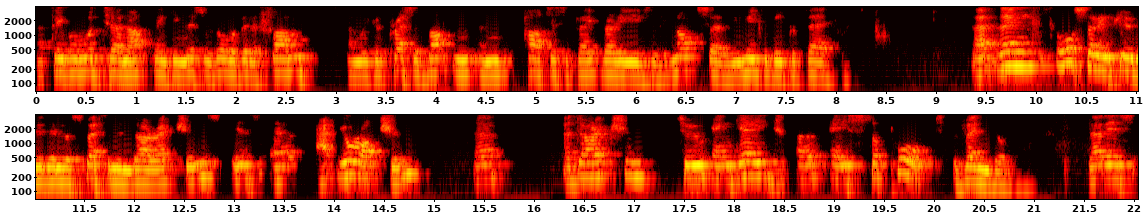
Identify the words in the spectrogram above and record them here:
that people would turn up thinking this was all a bit of fun and we could press a button and participate very easily. Not so, you need to be prepared for it. Uh, then also included in the specimen directions is uh, at your option, uh, a direction to engage a, a support vendor. That is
